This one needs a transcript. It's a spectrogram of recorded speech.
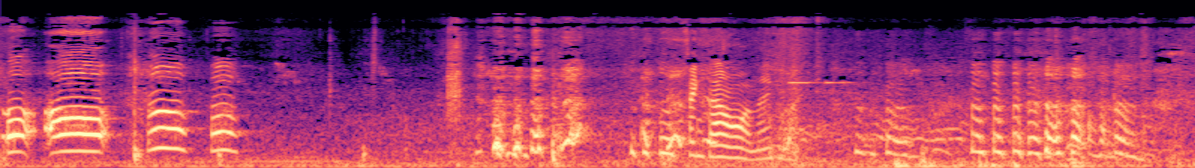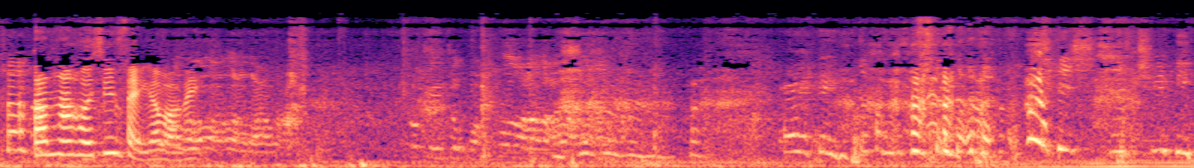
我我。咪蹬下佢先肥㗎爸 B。 Fish the tree.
